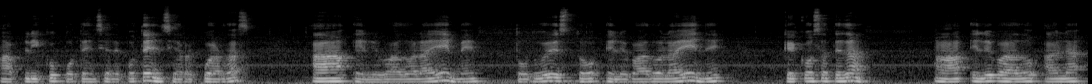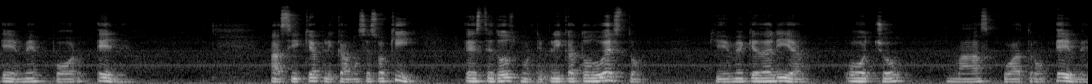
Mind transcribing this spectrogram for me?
aplico potencia de potencia, ¿recuerdas? A elevado a la m, todo esto elevado a la n, ¿qué cosa te da? A elevado a la m por n. Así que aplicamos eso aquí. Este 2 multiplica todo esto. Aquí me quedaría 8 más 4m.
